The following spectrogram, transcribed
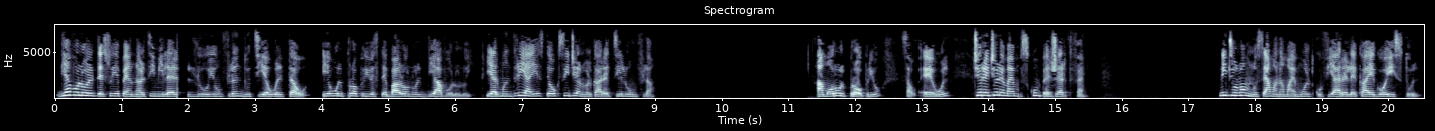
Diavolul te suie pe înălțimile lui umflându-ți euul tău. Euul propriu este balonul diavolului, iar mândria este oxigenul care ți-l umflă. Amorul propriu, sau eul, cere cele mai scumpe jertfe. Niciun om nu seamănă mai mult cu fiarele ca egoistul.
